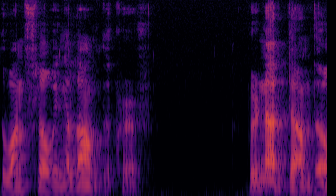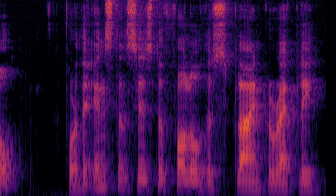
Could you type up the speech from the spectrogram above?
the one flowing along the curve. We're not done though. For the instances to follow the spline correctly,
